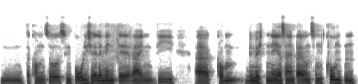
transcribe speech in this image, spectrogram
hm, da kommen so symbolische Elemente rein, wie äh, komm, wir möchten näher sein bei unseren Kunden,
